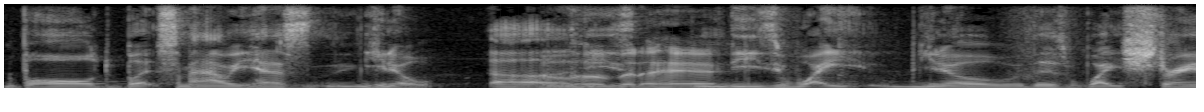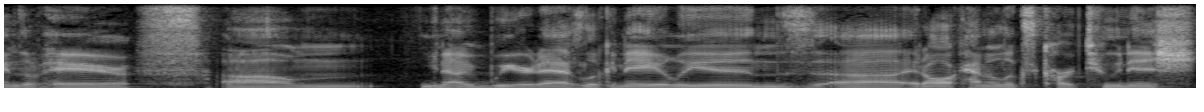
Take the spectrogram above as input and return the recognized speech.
bald, but somehow he has you know uh, A little these, bit of hair. These white, you know, there's white strands of hair. Um, you know, weird ass looking aliens. Uh, it all kind of looks cartoonish.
